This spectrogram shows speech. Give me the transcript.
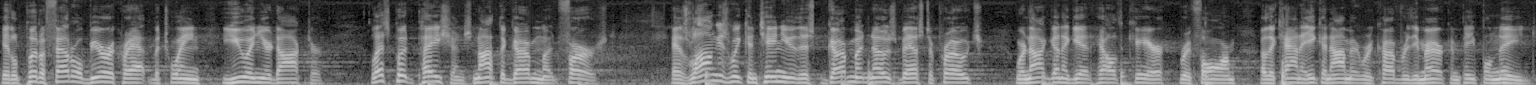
It'll put a federal bureaucrat between you and your doctor. Let's put patients, not the government, first. As long as we continue this government knows best approach, we're not going to get health care reform or the kind of economic recovery the American people need.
